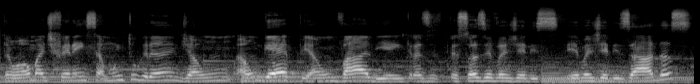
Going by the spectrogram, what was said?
Então há uma diferença muito grande, há um, há um gap, há um vale entre as pessoas evangeliz, evangelizadas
